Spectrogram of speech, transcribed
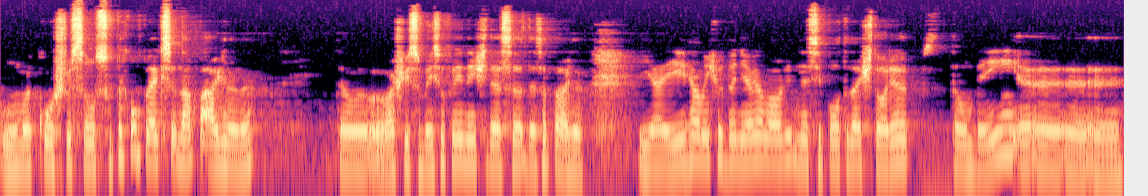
uma construção super complexa na página, né? Então eu acho isso bem surpreendente dessa, dessa página. E aí realmente o Daniel e a Laurie nesse ponto da história estão bem é, é,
